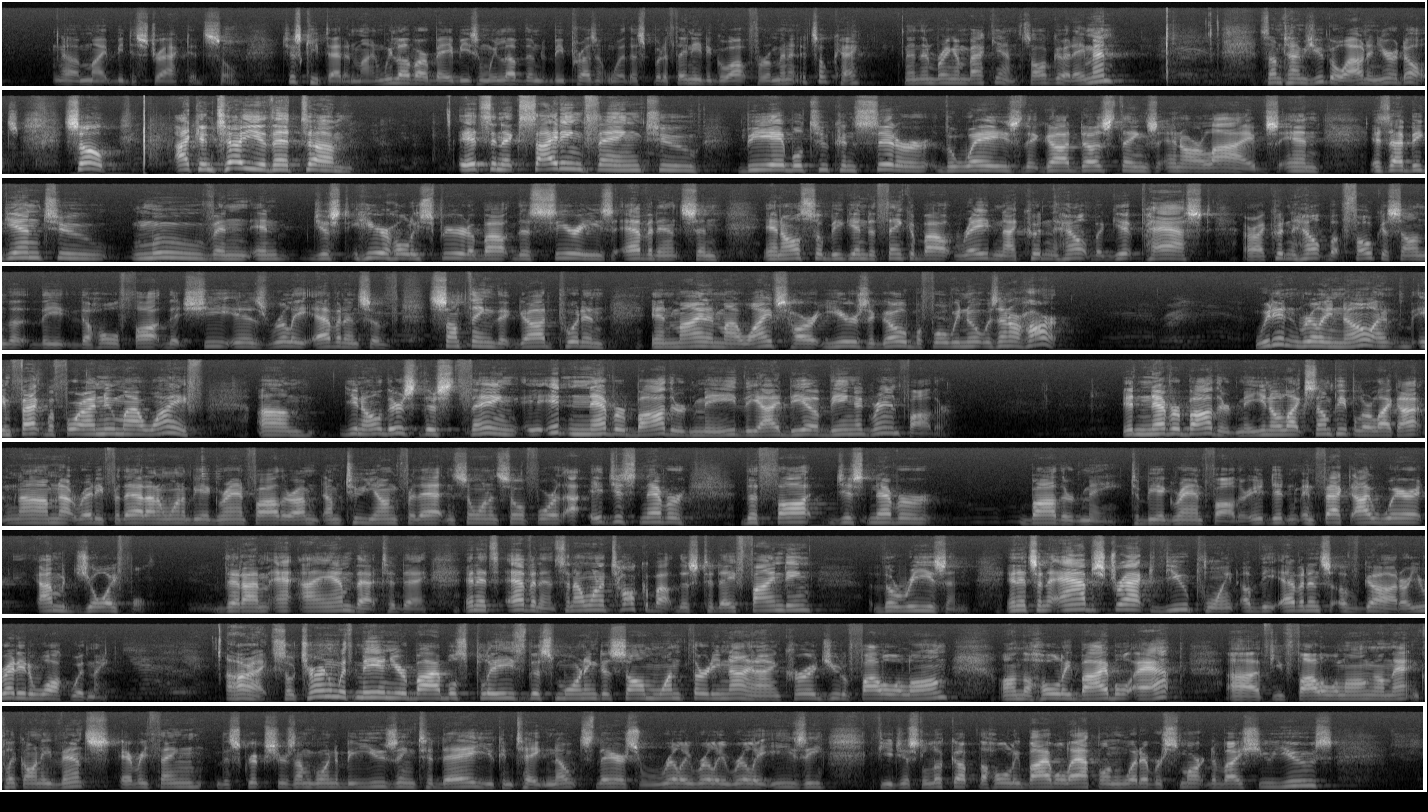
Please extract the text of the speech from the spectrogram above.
uh, might be distracted. So just keep that in mind. We love our babies and we love them to be present with us, but if they need to go out for a minute, it's okay. And then bring them back in. It's all good. Amen? Sometimes you go out and you're adults. So I can tell you that um, it's an exciting thing to be able to consider the ways that God does things in our lives. And as I begin to move and, and just hear Holy Spirit about this series, Evidence, and, and also begin to think about Raiden, I couldn't help but get past, or I couldn't help but focus on the, the, the whole thought that she is really evidence of something that God put in, in mine and my wife's heart years ago before we knew it was in our heart. We didn't really know. In fact, before I knew my wife, um, you know, there's this thing, it never bothered me, the idea of being a grandfather. It never bothered me. You know, like some people are like, no, I'm not ready for that. I don't want to be a grandfather. I'm, I'm too young for that, and so on and so forth. I, it just never, the thought just never bothered me to be a grandfather. It didn't, in fact, I wear it, I'm joyful that I'm, I am that today. And it's evidence. And I want to talk about this today finding the reason. And it's an abstract viewpoint of the evidence of God. Are you ready to walk with me? All right, so turn with me in your Bibles, please, this morning to Psalm 139. I encourage you to follow along on the Holy Bible app. Uh, if you follow along on that and click on events, everything, the scriptures I'm going to be using today, you can take notes there. It's really, really, really easy. If you just look up the Holy Bible app on whatever smart device you use,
